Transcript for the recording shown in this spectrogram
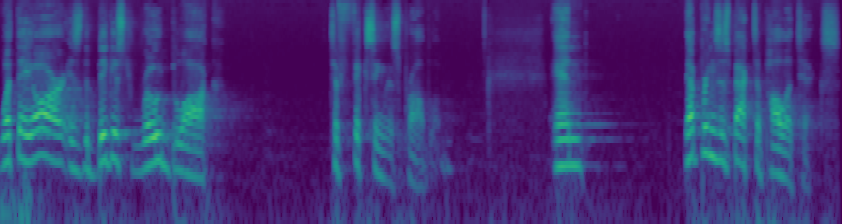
What they are is the biggest roadblock to fixing this problem. And that brings us back to politics.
